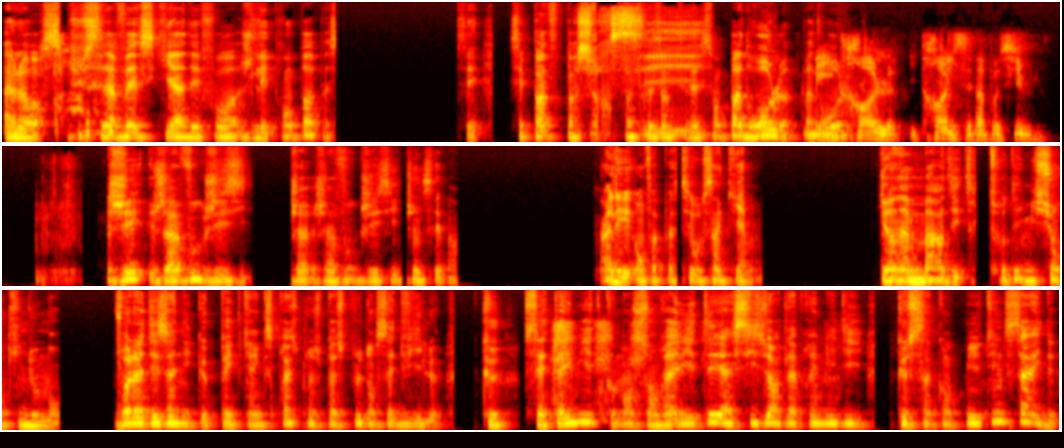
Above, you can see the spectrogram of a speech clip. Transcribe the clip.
Alors, si tu savais ce qu'il y a des fois, je les prends pas parce que c'est pas, pas, Genre, pas très intéressant, pas drôle, pas mais il drôle. troll, il troll, c'est pas possible. J'avoue que j'hésite. J'a- J'avoue que j'hésite, je ne sais pas. Allez, on va passer au cinquième. Il y en a marre des titres d'émissions qui nous mentent. Voilà des années que Pékin Express ne se passe plus dans cette ville, que 7 à 8 commence en réalité à 6h de l'après-midi, que 50 minutes inside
